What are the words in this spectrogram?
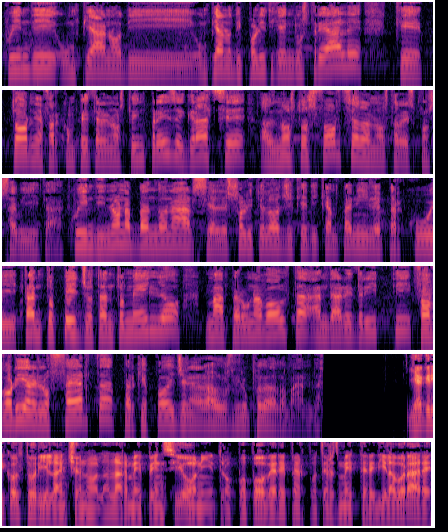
quindi un piano di, un piano di politica industriale che torni a far competere le nostre imprese grazie al nostro sforzo e alla nostra responsabilità. Quindi non abbandonarsi alle solite logiche di campanile per cui tanto peggio tanto meglio, ma per una volta andare dritti, favorire l'offerta perché poi genererà lo sviluppo della domanda. Gli agricoltori lanciano l'allarme pensioni, troppo povere per poter smettere di lavorare.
